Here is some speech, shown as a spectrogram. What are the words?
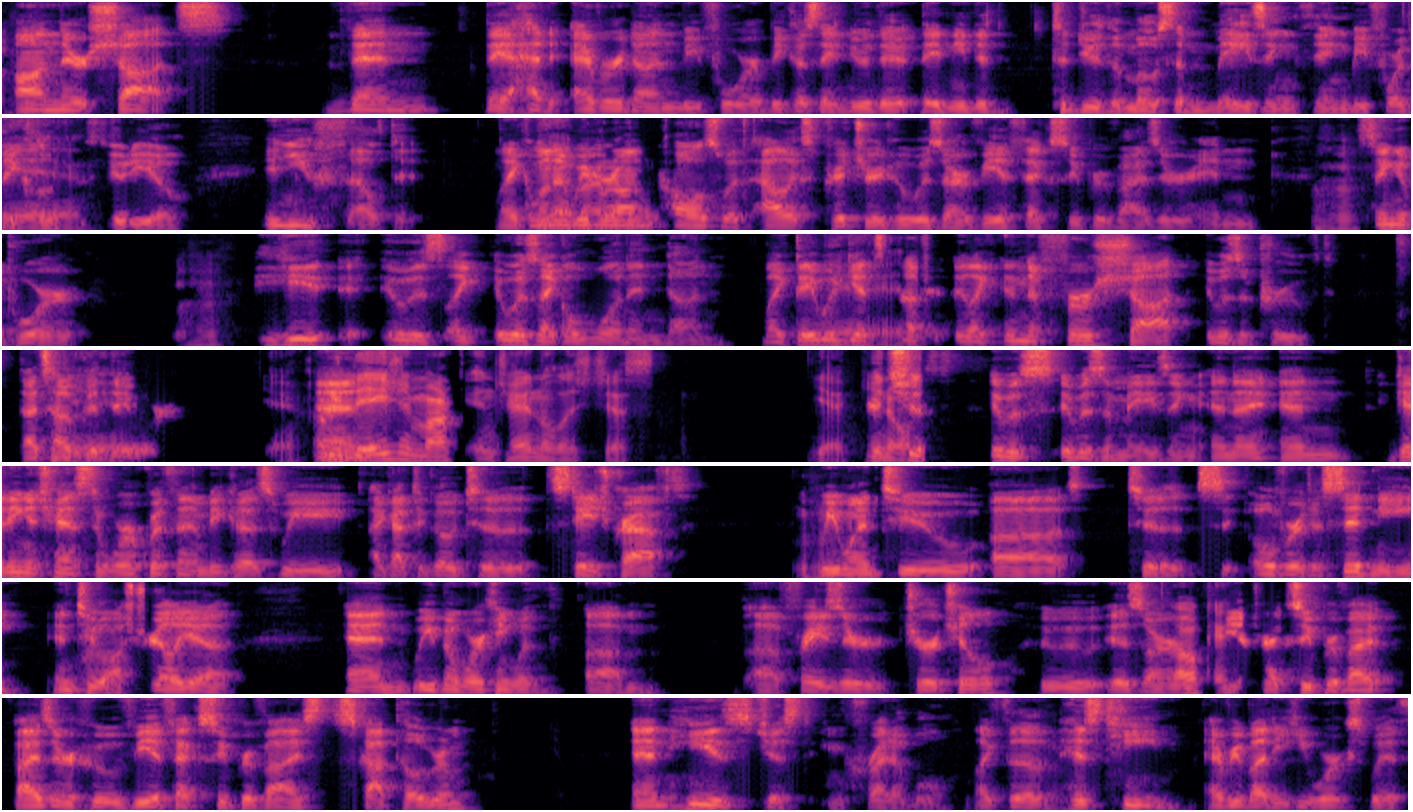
mm-hmm. on their shots than they had ever done before because they knew that they needed to do the most amazing thing before they yeah. closed the studio, and you felt it like when yeah, we right. were on calls with Alex Pritchard, who was our VFX supervisor in mm-hmm. Singapore, mm-hmm. he it was like it was like a one and done. Like they would yeah, get stuff like in the first shot, it was approved. That's how good they were. Yeah, I and mean the Asian market in general is just yeah, you know. Just, it was it was amazing, and I, and getting a chance to work with them because we I got to go to Stagecraft. Mm-hmm. We went to uh to over to Sydney into mm-hmm. Australia, and we've been working with um uh, Fraser Churchill, who is our okay. VFX supervisor, who VFX supervised Scott Pilgrim, and he is just incredible. Like the his team, everybody he works with,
